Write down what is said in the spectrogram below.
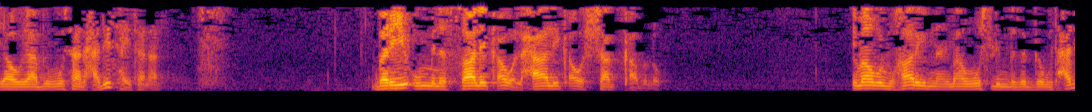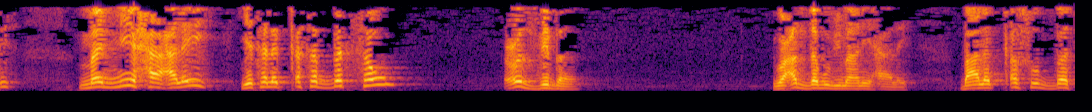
ያው የአቢ ሙሳን ሐዲስ አይተናል። በሪኡ ምን ሳሊቃ ወልሓሊቃ ወሻቃ ብለው ኢማሙ ልቡኻሪ እና ኢማሙ ሙስሊም በዘገቡት ሐዲስ መኒሐ ዐለይህ የተለቀሰበት ሰው ዑዝበ ዩዐዘቡ ቢማ ኒሐ ዐለይህ ባለቀሱበት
